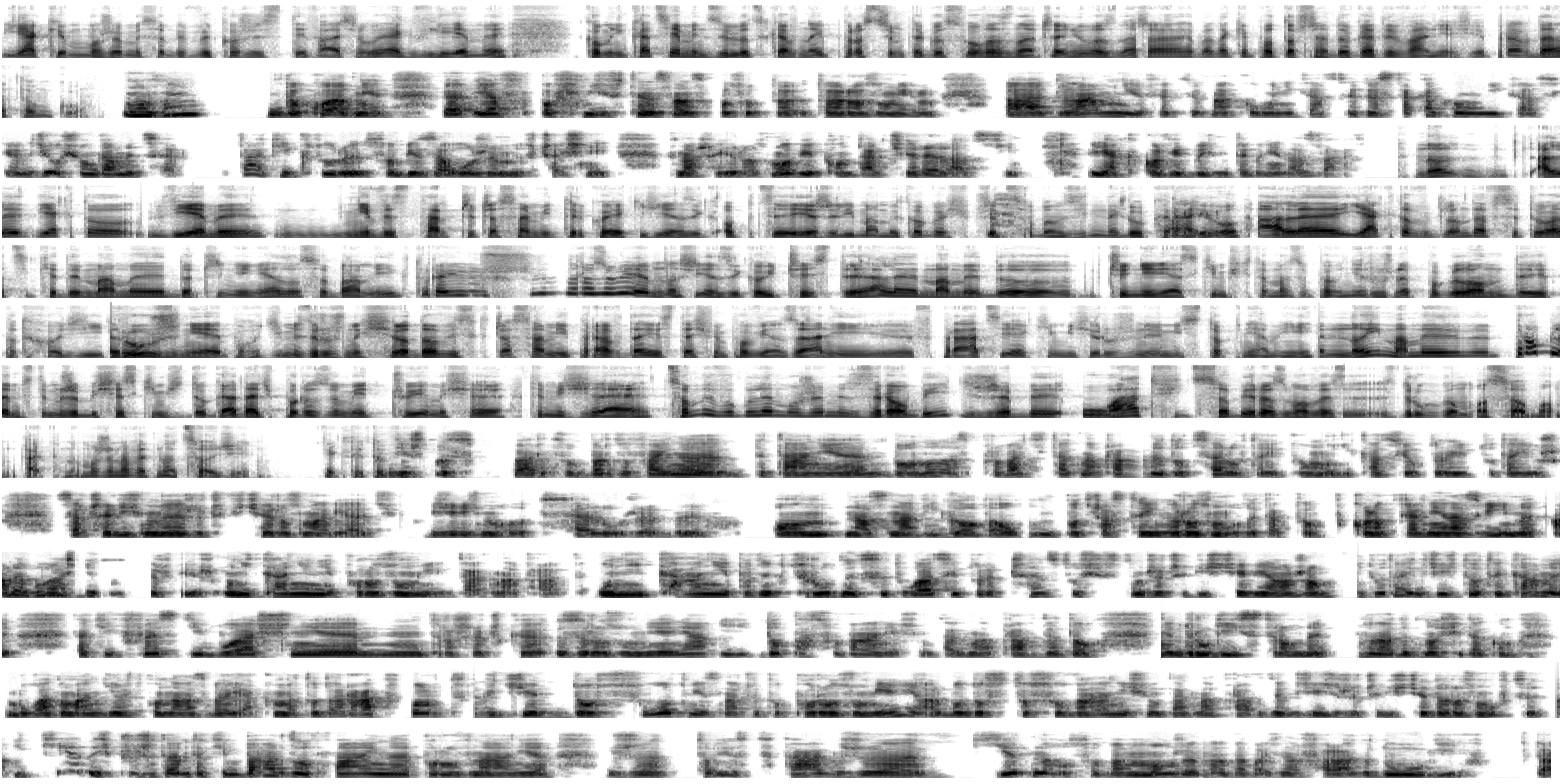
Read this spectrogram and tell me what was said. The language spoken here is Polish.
jakie możemy sobie wykorzystywać. No bo jak wiemy, komunikacja międzyludzka w najprostszym tego słowa znaczeniu oznacza chyba takie potoczne dogadywanie się, prawda, Tomku? Mhm. Dokładnie. E, ja powiem w ten sam sposób to, to, rozumiem. A dla mnie efektywna komunikacja to jest taka komunikacja, gdzie osiągamy cel. Taki, który sobie założymy wcześniej w naszej rozmowie, kontakcie, relacji, jakkolwiek byśmy tego nie nazwali. No, ale jak to wiemy, nie wystarczy czasami tylko jakiś język obcy, jeżeli mamy kogoś przed sobą z innego tak kraju, ale jak to wygląda w sytuacji, kiedy mamy do czynienia z osobami, które już rozumieją nasz język ojczysty, ale mamy do czynienia z kimś, kto ma zupełnie różne poglądy, podchodzi różnie, pochodzimy z różnych środowisk, czasami, prawda, jesteśmy powiązani w pracy jakimiś różnymi stopniami. No i mamy problem z tym, żeby się z kimś dogadać, porozumieć, czujemy się tym źle. Co my w ogóle możemy zrobić, żeby ułatwić sobie rozmowę z, z drugą osobą? Tak, no może nawet na co dzień. Jak ty to wiesz? To jest bardzo, bardzo fajne pytanie, bo ono nas prowadzi tak naprawdę do celu tej komunikacji, o której tutaj już zaczęliśmy rzeczywiście rozmawiać. Wiedzieliśmy o celu, żeby on nas nawigował podczas tej rozmowy, tak to kolokwialnie nazwijmy, ale mhm. właśnie to też wiesz, unikanie nieporozumień tak naprawdę, unikanie pewnych trudnych sytuacji, które często się z tym rzeczywiście wiążą. I tutaj gdzieś dotykamy takich kwestii właśnie mm, troszeczkę zrozumienia i dopasowania się tak naprawdę do drugiej strony. To nawet nosi taką ładną angielską nazwę jak metoda rapport, gdzie dosłownie znaczy to porozumienie albo dostosowanie się tak naprawdę gdzieś rzeczywiście do rozmówcy. I kiedyś przeczytałem takie bardzo fajne porównanie że to jest tak, że jedna osoba może nadawać na falach długich,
